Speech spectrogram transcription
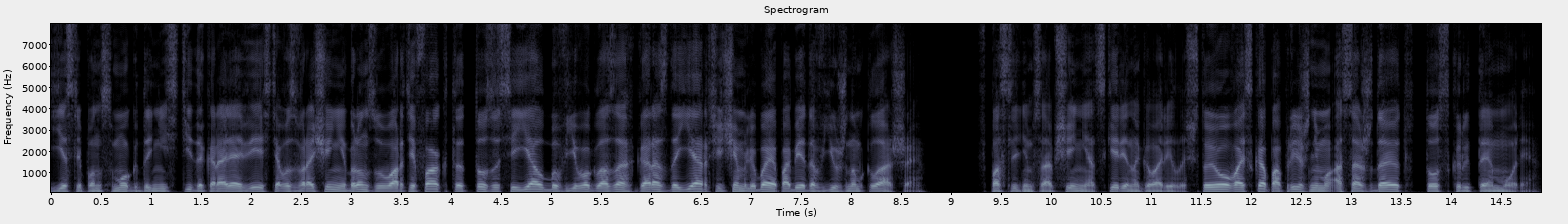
Если бы он смог донести до короля весть о возвращении бронзового артефакта, то засиял бы в его глазах гораздо ярче, чем любая победа в Южном Клаше. В последнем сообщении от Скерина говорилось, что его войска по-прежнему осаждают то скрытое море.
